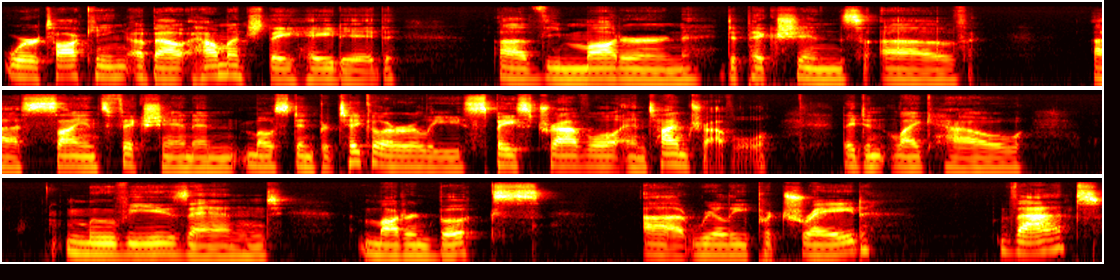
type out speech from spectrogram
were talking about how much they hated uh, the modern depictions of uh, science fiction and most in particularly space travel and time travel. They didn't like how movies and modern books uh, really portrayed that.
